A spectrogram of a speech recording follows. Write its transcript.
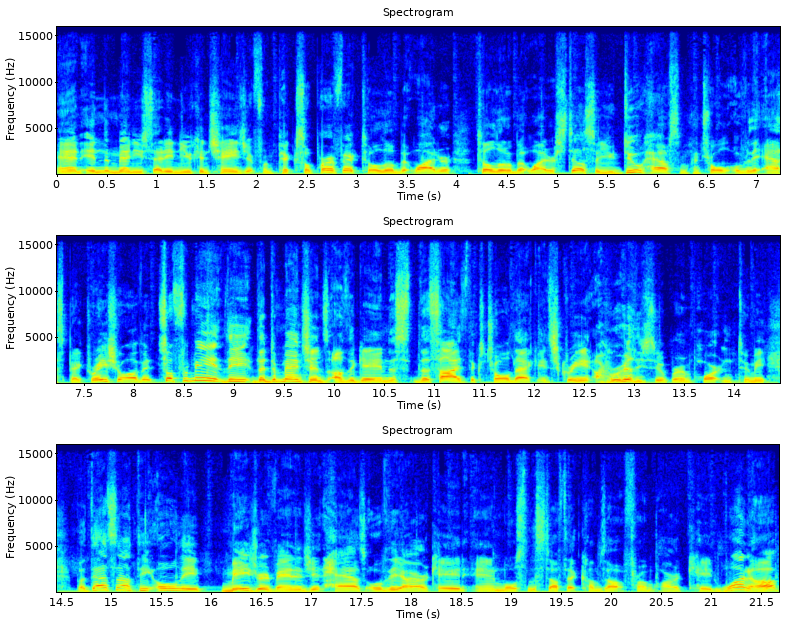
And in the menu setting, you can change it from pixel perfect to a little bit wider to a little bit wider still. So you do have some control over the aspect ratio of it. So for me, the, the dimensions of the game, the, the size, the control deck, and screen are really super important to me. But that's not the only major advantage it has over the arcade and most of the stuff that comes out from Arcade 1-Up.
